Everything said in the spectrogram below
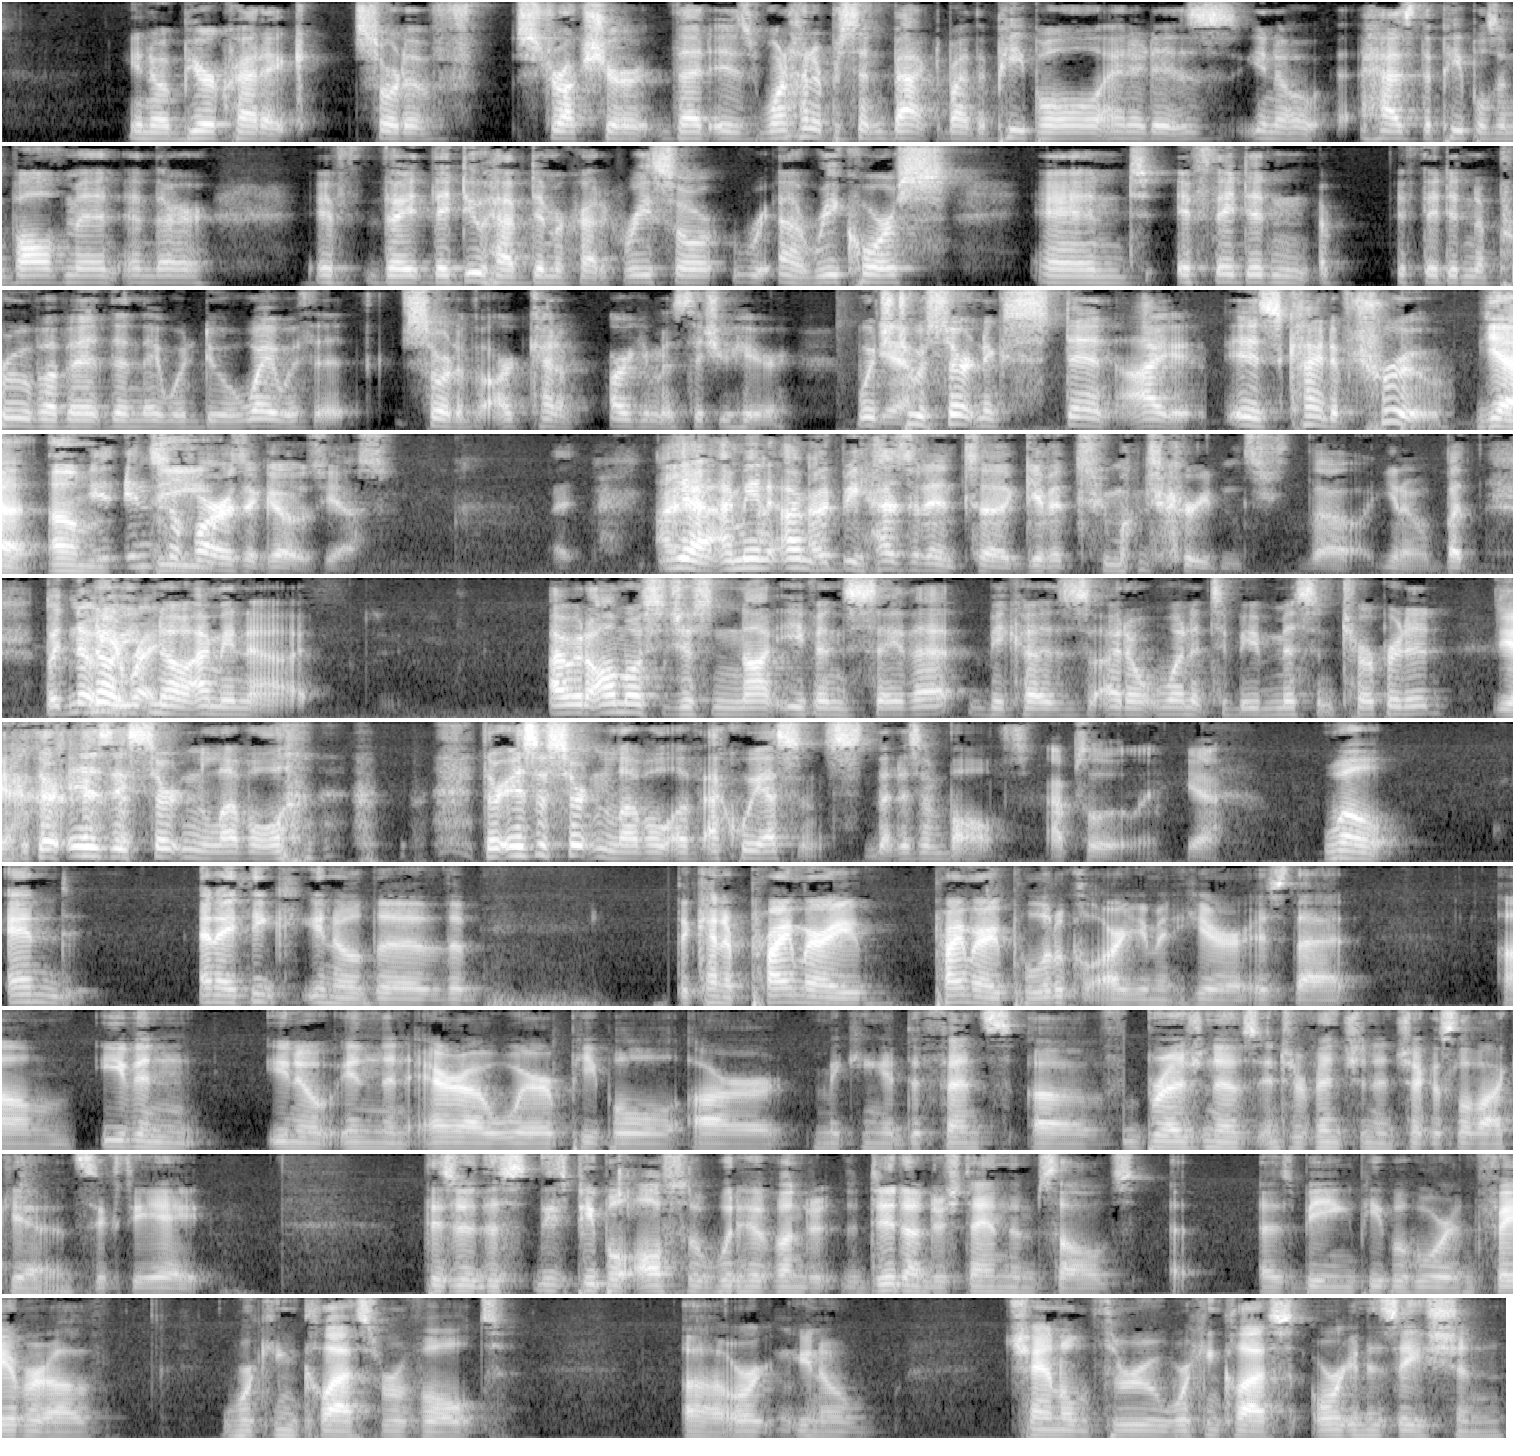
you know, bureaucratic sort of structure that is 100% backed by the people, and it is, you know, has the people's involvement, and they're if they they do have democratic resor- uh, recourse, and if they didn't if they didn't approve of it, then they would do away with it. Sort of are kind of arguments that you hear, which Yeah. to a certain extent, I is kind of true. yeah. Um, In, the- insofar as it goes, yes. I, yeah, I mean, I'm, I would be hesitant to give it too much credence, though. You know, but but no, no, you're right. no, I mean, uh, I would almost just not even say that because I don't want it to be misinterpreted. yeah, But there is a certain level, there is a certain level of acquiescence that is involved. absolutely, yeah, Well, and and I think you know the the the kind of primary primary political argument here is that um, even you know in an era where people are making a defense of Brezhnev's intervention in Czechoslovakia in '68, these are this these people also would have under did understand themselves as being people who were in favor of working class revolt, uh, or you know channeled through working class organization,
